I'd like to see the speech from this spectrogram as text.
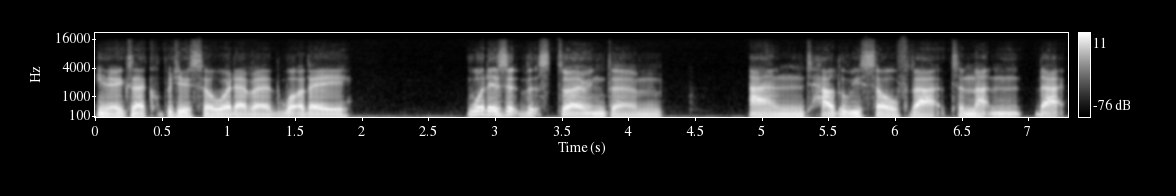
you know executive producer or whatever? What are they? What is it that's throwing them? and how do we solve that? And that that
